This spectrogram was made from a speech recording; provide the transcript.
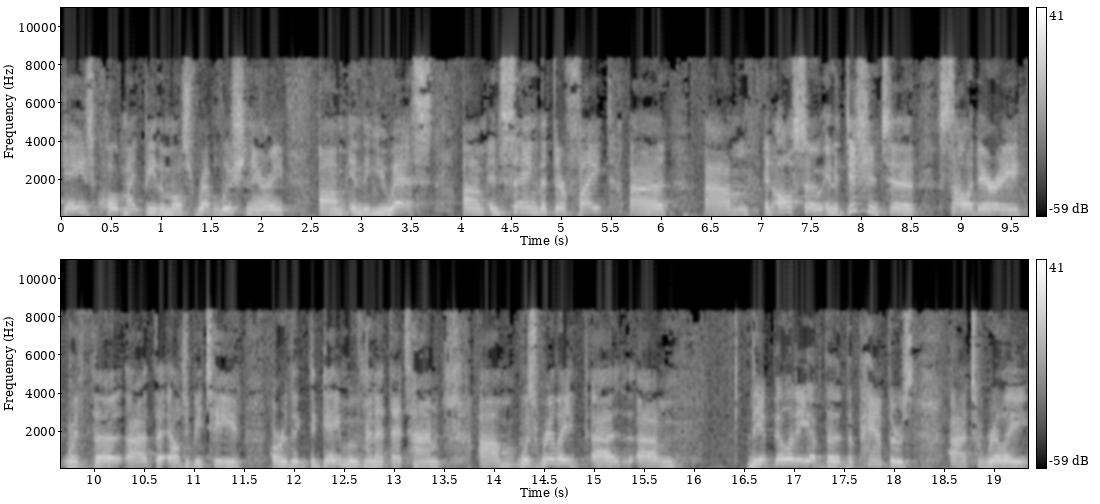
gays, quote, might be the most revolutionary um, in the U.S., um, and saying that their fight, uh, um, and also in addition to solidarity with the, uh, the LGBT or the, the, gay movement at that time, um, was really uh, um, the ability of the, the Panthers uh, to really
